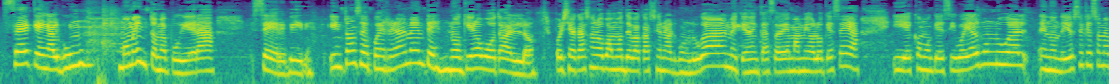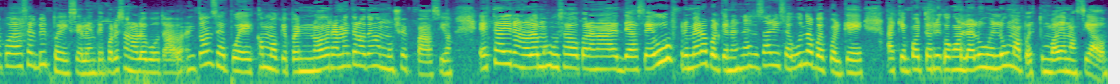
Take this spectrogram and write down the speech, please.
sé que en algún momento me pudiera servir. Entonces, pues realmente no quiero botarlo. Por si acaso nos vamos de vacaciones a algún lugar, me quedo en casa de mami o lo que sea. Y es como que si voy a algún lugar en donde yo sé que eso me pueda servir, pues excelente. Por eso no lo he botado. Entonces, pues como que pues no, realmente no tengo mucho espacio. Este aire no lo hemos usado para nada desde hace, primero porque no es necesario y segundo, pues porque aquí en Puerto Rico con la luz en Luma, pues tumba demasiado.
